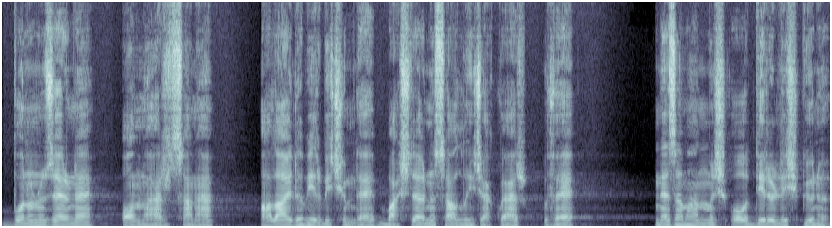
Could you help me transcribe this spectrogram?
Bunun üzerine onlar sana alaylı bir biçimde başlarını sallayacaklar ve ne zamanmış o diriliş günü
